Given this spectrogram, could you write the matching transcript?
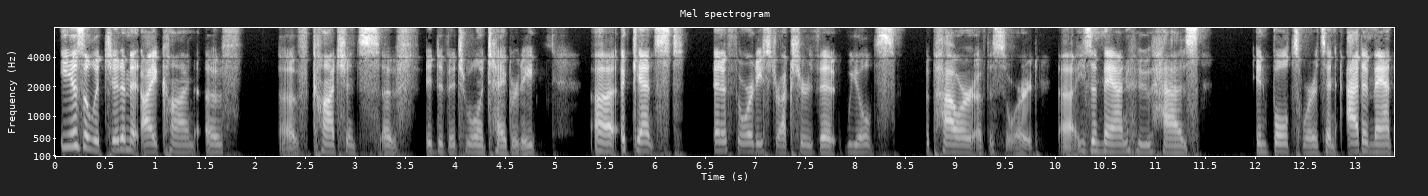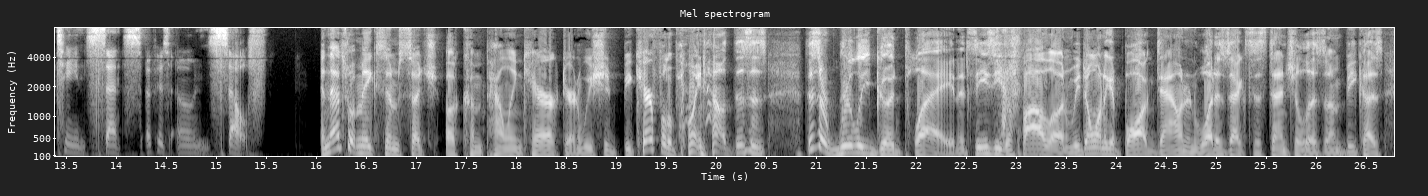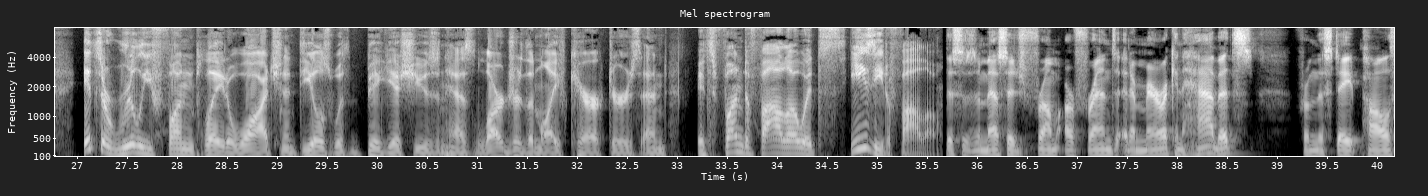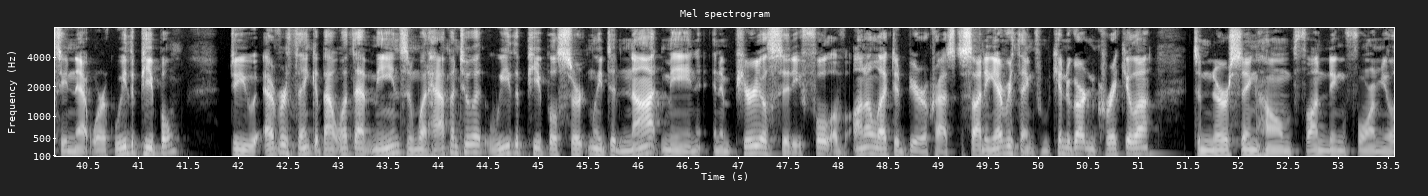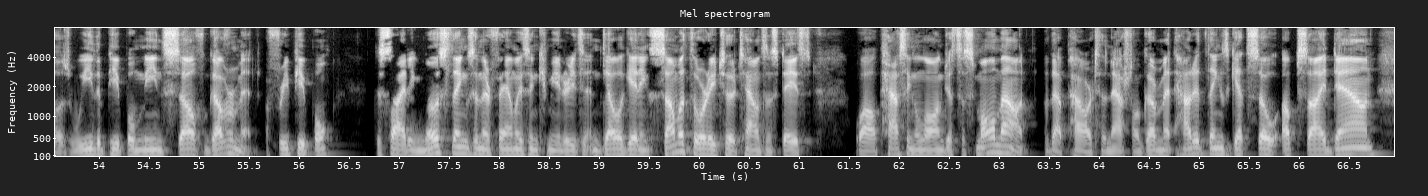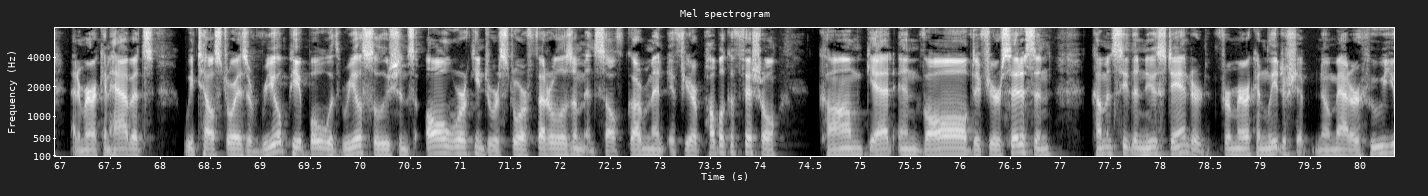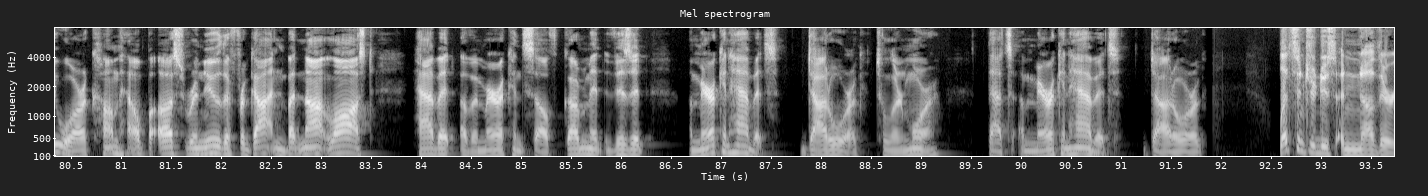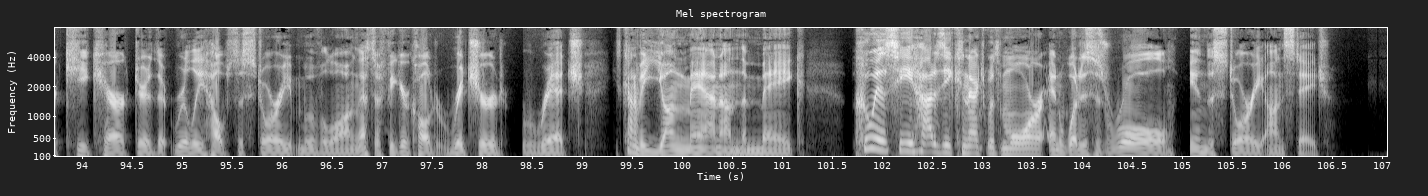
He is a legitimate icon of of conscience, of individual integrity, uh, against an authority structure that wields the power of the sword. Uh, he's a man who has, in Bolt's words, an adamantine sense of his own self. And that's what makes him such a compelling character. And we should be careful to point out this is this is a really good play and it's easy yeah. to follow. And we don't want to get bogged down in what is existentialism because it's a really fun play to watch and it deals with big issues and has larger than life characters and it's fun to follow. It's easy to follow. This is a message from our friends at American Habits from the State Policy Network. We the people do you ever think about what that means and what happened to it? We, the people, certainly did not mean an imperial city full of unelected bureaucrats deciding everything from kindergarten curricula to nursing home funding formulas. We, the people, mean self government, a free people deciding most things in their families and communities and delegating some authority to their towns and states while passing along just a small amount of that power to the national government. How did things get so upside down? At American Habits, we tell stories of real people with real solutions, all working to restore federalism and self government. If you're a public official, come get involved. If you're a citizen, come and see the new standard for American leadership. No matter who you are, come help us renew the forgotten but not lost habit of American self government. Visit AmericanHabits.org to learn more. That's AmericanHabits.org. Let's introduce another key character that really helps the story move along. That's a figure called Richard Rich. He's kind of a young man on the make. Who is he? How does he connect with More? And what is his role in the story on stage?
